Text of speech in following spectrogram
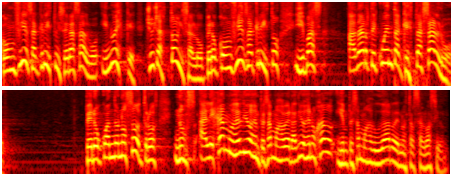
Confiesa a Cristo y serás salvo. Y no es que yo ya estoy salvo, pero confiesa a Cristo y vas a darte cuenta que estás salvo. Pero cuando nosotros nos alejamos de Dios, empezamos a ver a Dios enojado y empezamos a dudar de nuestra salvación.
